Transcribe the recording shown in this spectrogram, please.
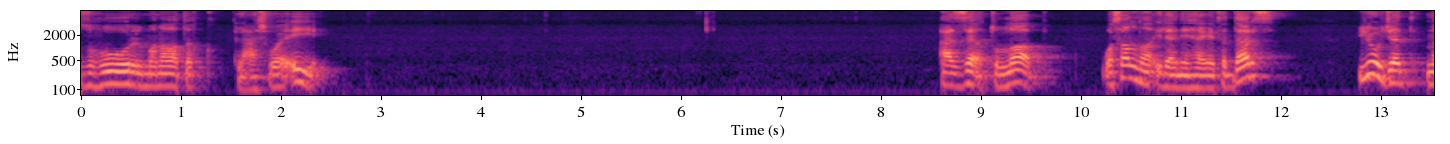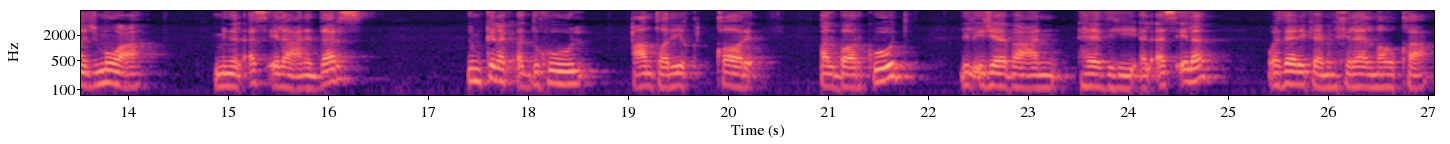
ظهور المناطق العشوائية. أعزائي الطلاب وصلنا إلى نهاية الدرس. يوجد مجموعة من الأسئلة عن الدرس. يمكنك الدخول عن طريق قارئ الباركود للإجابة عن هذه الأسئلة. وذلك من خلال موقع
